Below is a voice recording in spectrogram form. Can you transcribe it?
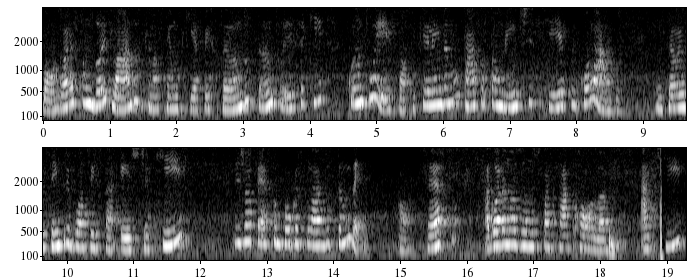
Bom, agora são dois lados que nós temos que ir apertando, tanto esse aqui quanto esse, ó, porque ele ainda não tá totalmente seco e colado. Então, eu sempre vou apertar este aqui e já aperto um pouco esse lado também, ó, certo? Agora, nós vamos passar a cola aqui.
